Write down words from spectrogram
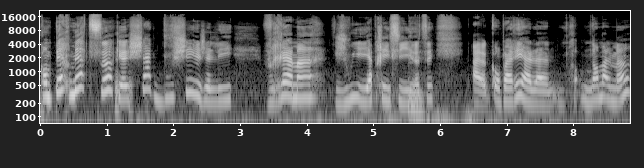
qu'on me permette ça, que chaque bouchée, je l'ai vraiment joui et apprécié, là, tu sais. À- comparé à la... Normalement,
